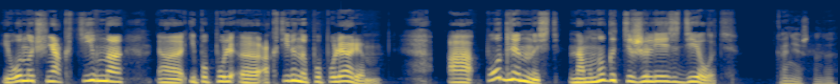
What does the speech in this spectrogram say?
и он очень активно э, и популя, э, активно популярен. А подлинность намного тяжелее сделать. Конечно, да.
